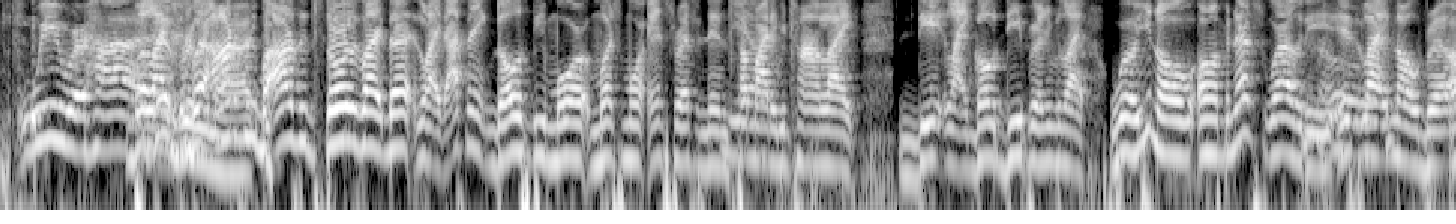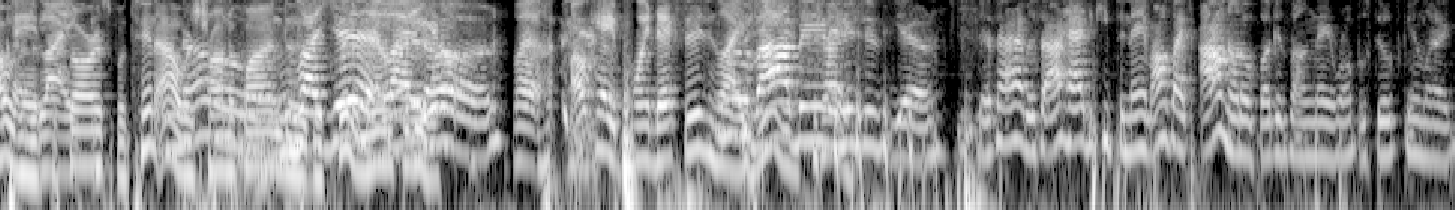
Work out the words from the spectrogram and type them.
but we were high. But like, really but not. honestly, but honestly, stories like that, like I think those be more, much more interesting than Yeah. somebody be trying to like, did like go deeper and be like, well, you know, um, in actuality, it's like, no, bro, I was in a like, thesaurus for ten hours No. trying to find the, Like, the yeah, like, you know, like, okay, Poindexter, and like, Jesus vibing, and it's just yeah, that's how it happened. So I had to keep the name. I was like, I don't know no fucking song named Rumpelstiltskin. Like,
